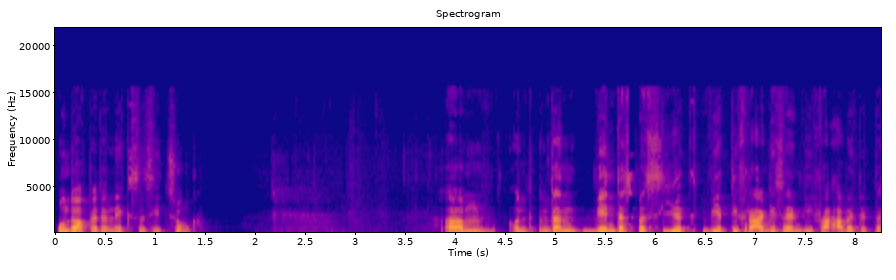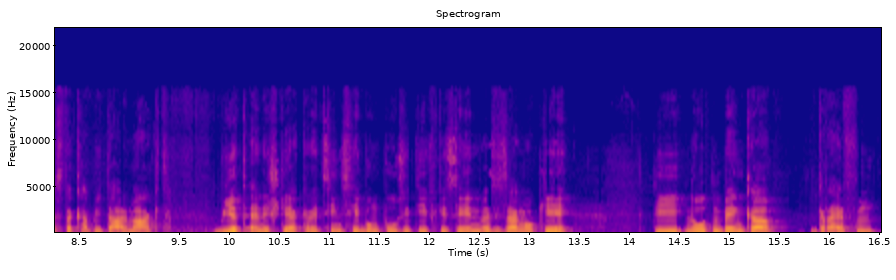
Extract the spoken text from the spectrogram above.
Und auch bei der nächsten Sitzung. Ähm, und, und dann, wenn das passiert, wird die Frage sein, wie verarbeitet das der Kapitalmarkt? Wird eine stärkere Zinshebung positiv gesehen, weil sie sagen, okay, die Notenbanker greifen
